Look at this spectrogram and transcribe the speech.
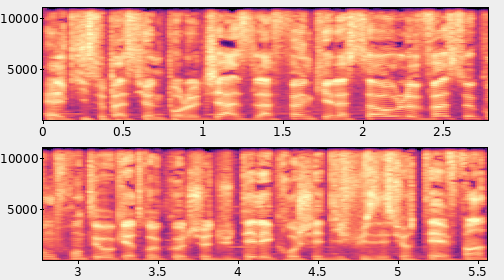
Elle qui se passionne pour le jazz, la funk et la soul va se confronter aux quatre coachs du télécrochet diffusé sur TF1.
